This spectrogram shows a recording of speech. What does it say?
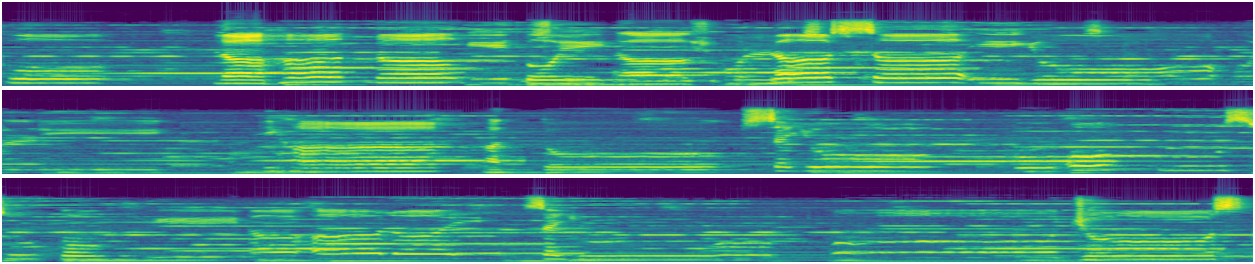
ko. Lahat ng ito'y nagmula sa iyo huli ihahandog sa iyo buong puso kong inaalay sa Diyos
